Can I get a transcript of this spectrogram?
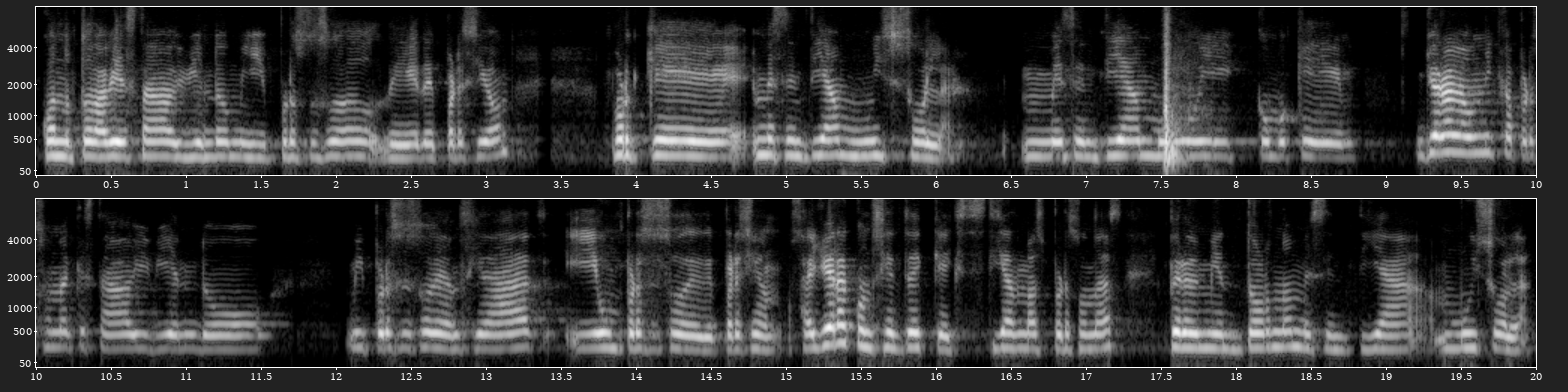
cuando todavía estaba viviendo mi proceso de depresión, porque me sentía muy sola, me sentía muy como que yo era la única persona que estaba viviendo mi proceso de ansiedad y un proceso de depresión. O sea, yo era consciente de que existían más personas, pero en mi entorno me sentía muy sola,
